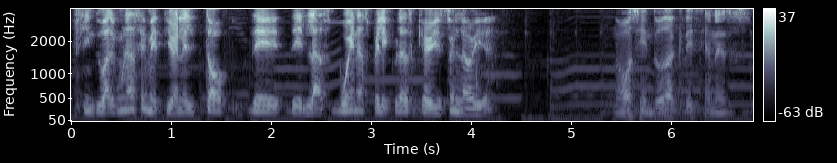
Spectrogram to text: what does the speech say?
sin duda alguna se metió en el top de, de las buenas películas que he visto en la vida. No, sin duda, Cristian, es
